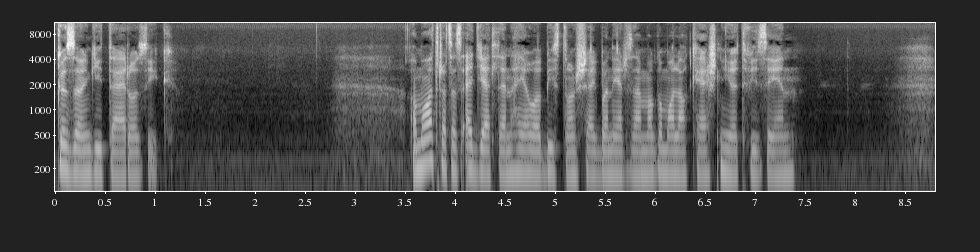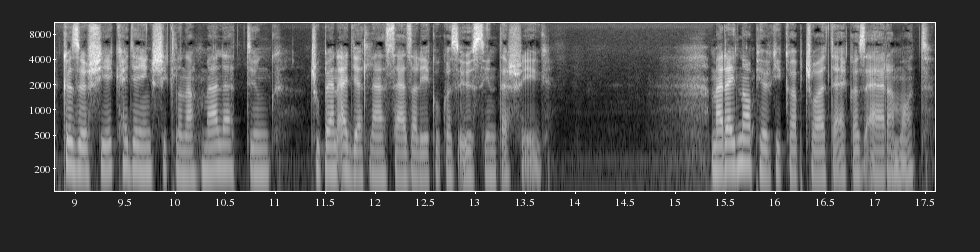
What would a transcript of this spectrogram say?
Közön gitározik. A matrac az egyetlen hely, ahol biztonságban érzem magam a lakás nyílt vizén. Közös jéghegyeink siklanak mellettünk, csupán egyetlen százalékuk az őszinteség. Már egy napja kikapcsolták az áramot.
